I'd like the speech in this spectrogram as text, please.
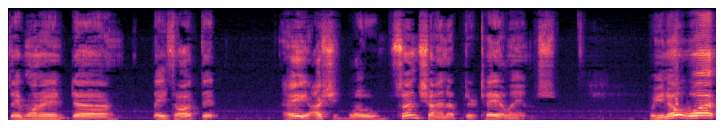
they wanted, uh, they thought that, hey, I should blow sunshine up their tail ends. Well, you know what?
